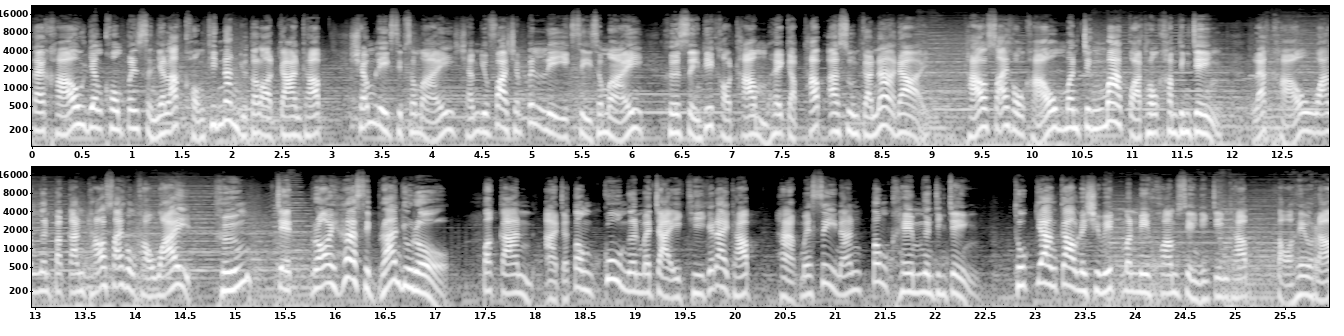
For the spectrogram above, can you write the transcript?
แต่เขายังคงเป็นสัญลักษณ์ของที่นั่นอยู่ตลอดการครับ แชมป์ลีก 10 สมัย แชมป์ยูฟ่าแชมเปี้ยนลีกอีก 4 สมัย คือสิ่งที่เขาทำให้กับทัพอาซูนกาน่าได้ เท้าซ้ายของเขามันจึงมากกว่าทองคำจริง ๆ และเขาวางเงินประกันเท้าซ้ายของเขาไว้ถึง 750 ล้านยูโร ประกันอาจจะต้องกู้เงินมาจ่ายอีกทีก็ได้ครับ หากเมสซี่นั้นต้องเคลมเงินจริง ๆ ทุกย่างก้าวในชีวิตมันมีความเสี่ยงจริง ๆ ครับ ต่อให้เรา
